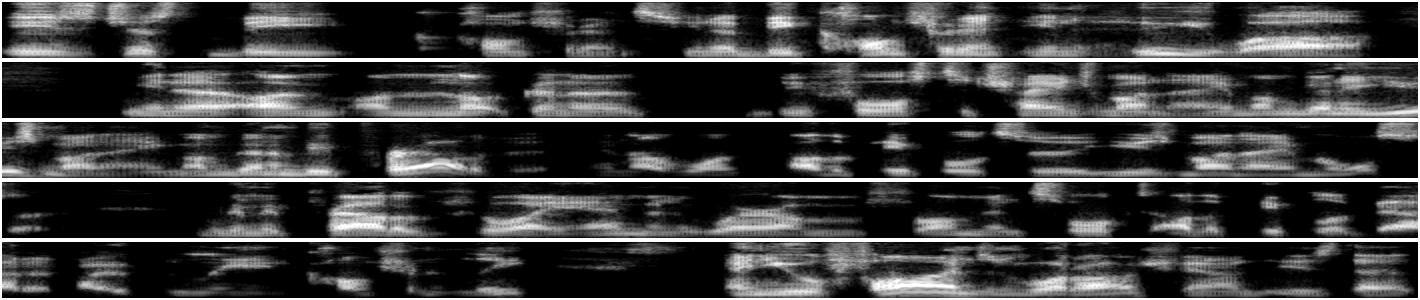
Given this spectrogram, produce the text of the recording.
is just be confident. You know, be confident in who you are. You know, I'm, I'm not going to be forced to change my name, I'm going to use my name. I'm going to be proud of it. And I want other people to use my name also. I'm going to be proud of who I am and where I'm from and talk to other people about it openly and confidently. And you'll find, and what I've found is that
